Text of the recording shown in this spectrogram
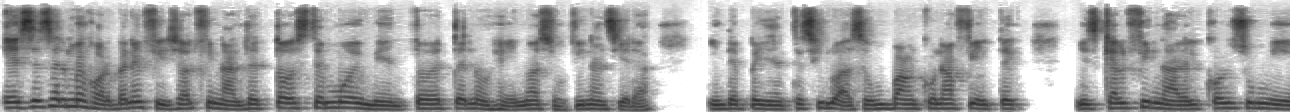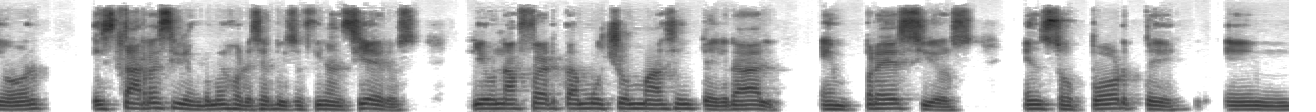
ese es el mejor beneficio al final de todo este movimiento de tecnología e innovación financiera, independiente si lo hace un banco una fintech, y es que al final el consumidor está recibiendo mejores servicios financieros y una oferta mucho más integral en precios, en soporte, en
